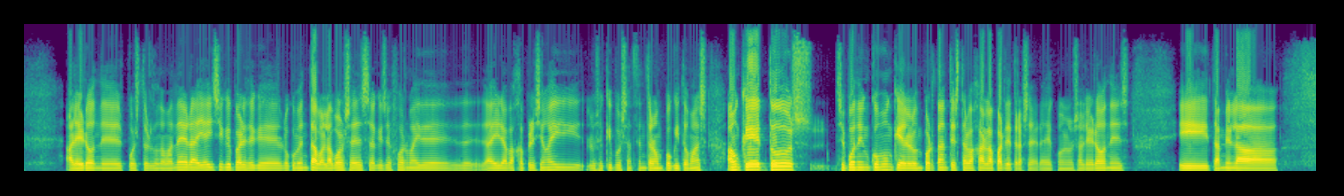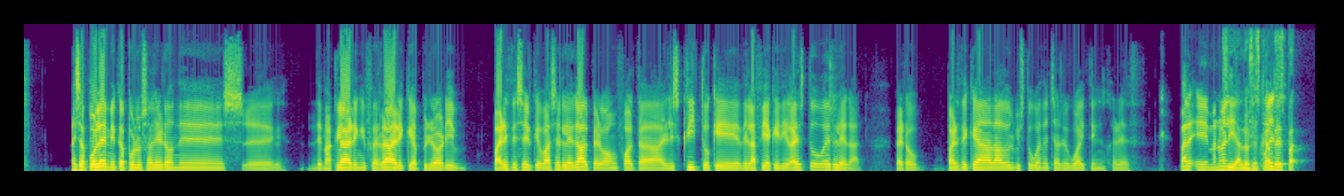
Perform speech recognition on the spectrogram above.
alerones puestos de una manera, y ahí sí que parece que lo comentaba, la bolsa esa que se forma ahí de, de a baja presión, ahí los equipos se han centrado un poquito más, aunque todos se ponen en común que lo importante es trabajar la parte trasera, eh, con los alerones y también la esa polémica por los alerones eh, de McLaren y Ferrari, que a priori parece ser que va a ser legal, pero aún falta el escrito que de la FIA que diga esto es legal. Pero parece que ha dado el visto bueno Charlie White en Jerez. Vale, eh, Manuel. Sí, a los ¿cuál es- escapes... pa-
